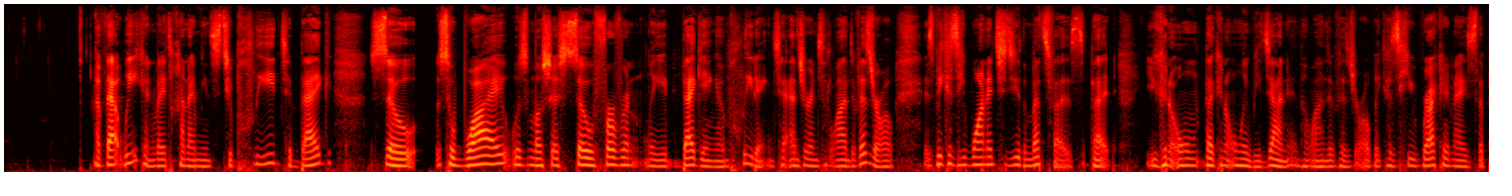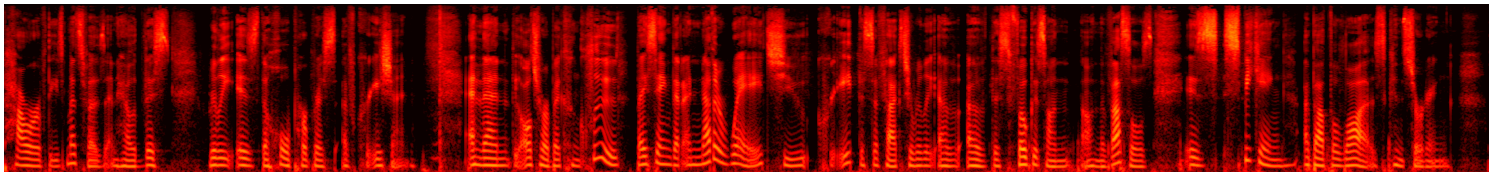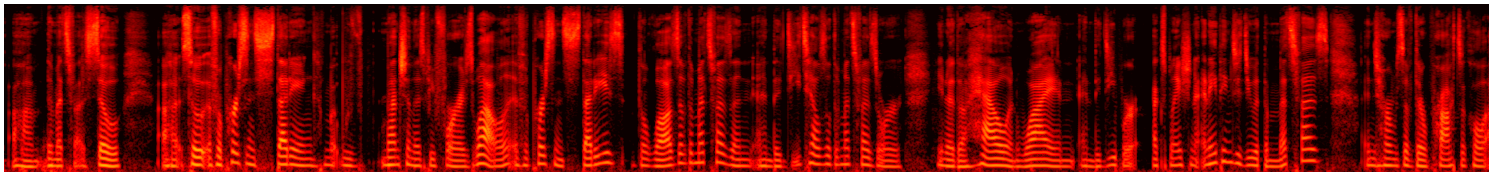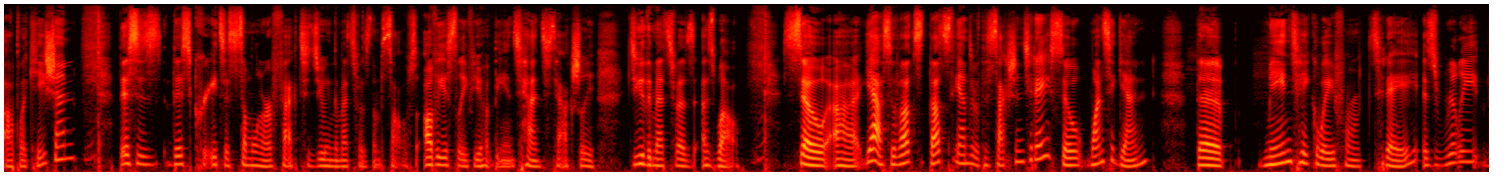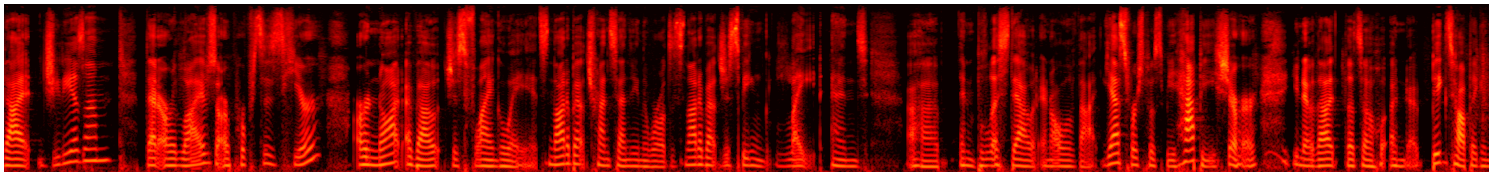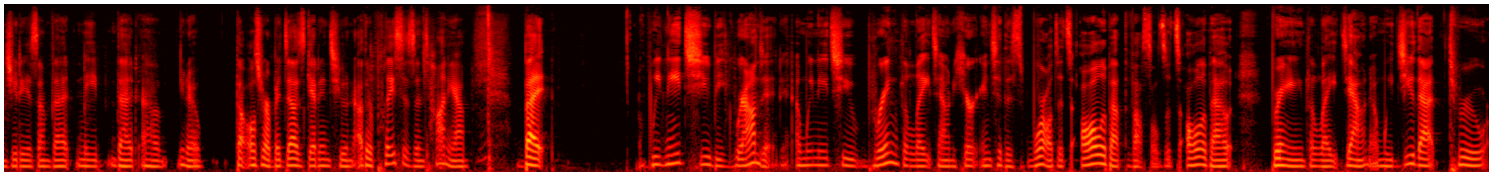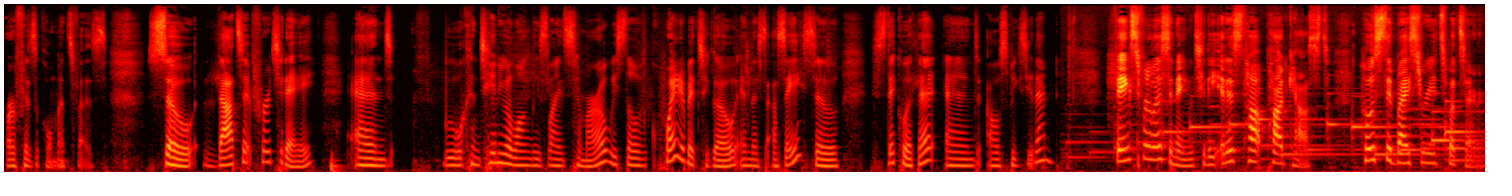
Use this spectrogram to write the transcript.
of that week. And Vaitchana means to plead, to beg. So so why was Moshe so fervently begging and pleading to enter into the land of Israel? Is because he wanted to do the mitzvahs that you can only that can only be done in the land of Israel because he recognized the power of these mitzvahs and how this really is the whole purpose of creation. And then the Alter Rebbe concludes by saying that another way to create this effect, to really of, of this focus on on the vessels, is speaking about the laws concerning um, the mitzvahs. So, uh, so if a person's studying, we've mentioned this before as well. If a person studies the laws of the mitzvahs and, and the details of the mitzvahs, or you know the how and why and, and the deeper explanation, anything to do with the mitzvahs in terms of their practical application, this is this creates a similar effect to doing the mitzvahs themselves. Obviously, if you have the intent to actually do the mitzvahs as well. So, uh, yeah, so that's that's the end of the section today. So once again, the main takeaway from today is really that Judaism, that our lives, our purposes here are not about just flying away. It's not about transcending the world. It's not about just being light and uh, and blissed out and all of that. Yes, we're supposed to be happy, sure. You know that that's a, a big topic in Judaism that may that uh, you know the Alter Rebbe does get into in other places in Tanya, but we need to be grounded and we need to bring the light down here into this world. It's all about the vessels, it's all about bringing the light down. And we do that through our physical mitzvahs. So that's it for today. And we will continue along these lines tomorrow. We still have quite a bit to go in this essay, so stick with it, and I'll speak to you then. Thanks for listening to the It Is Taught podcast, hosted by Sarit Switzer.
